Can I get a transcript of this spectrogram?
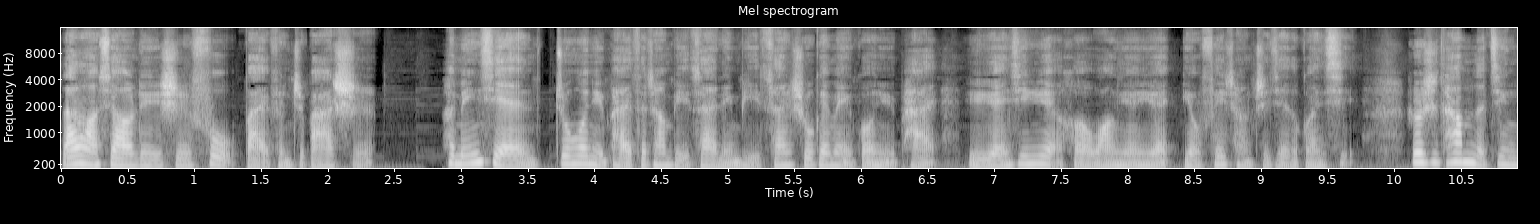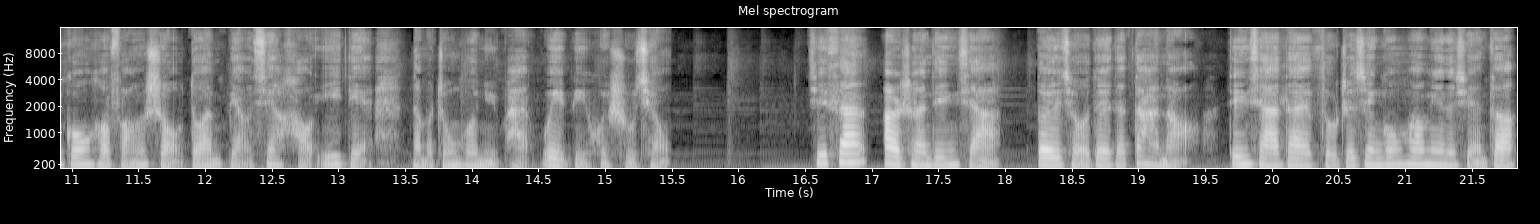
拦网效率是负百分之八十。很明显，中国女排这场比赛零比三输给美国女排，与袁心玥和王媛媛有非常直接的关系。若是他们的进攻和防守端表现好一点，那么中国女排未必会输球。其三，二传丁霞作为球队的大脑，丁霞在组织进攻方面的选择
